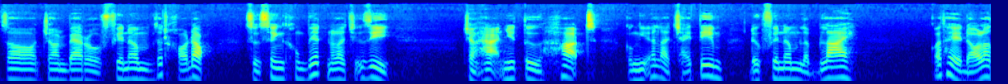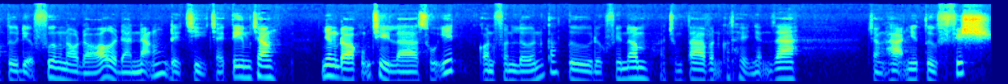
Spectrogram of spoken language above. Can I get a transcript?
do John Barrow phiên âm rất khó đọc, sử sinh không biết nó là chữ gì. Chẳng hạn như từ heart có nghĩa là trái tim, được phiên âm là blind. Có thể đó là từ địa phương nào đó ở Đà Nẵng để chỉ trái tim chăng? Nhưng đó cũng chỉ là số ít, còn phần lớn các từ được phiên âm chúng ta vẫn có thể nhận ra. Chẳng hạn như từ fish,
